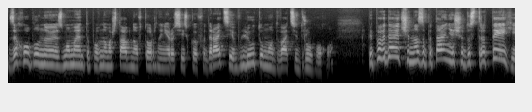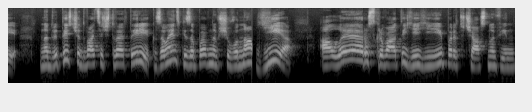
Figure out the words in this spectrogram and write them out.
захопленої з моменту повномасштабного вторгнення Російської Федерації в лютому 22-го. Відповідаючи на запитання щодо стратегії на 2024 рік, Зеленський запевнив, що вона є, але розкривати її передвчасно він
